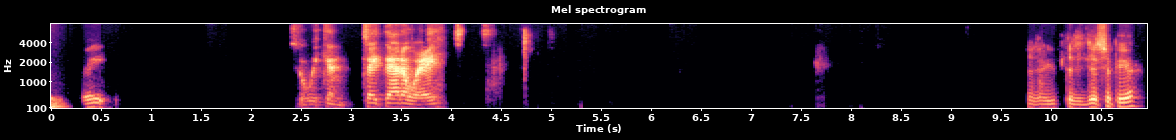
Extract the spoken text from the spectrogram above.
Great. so we can take that away. Did it, did it disappear?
